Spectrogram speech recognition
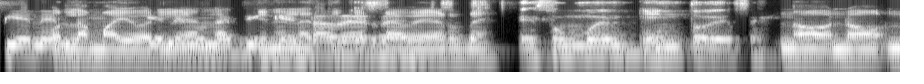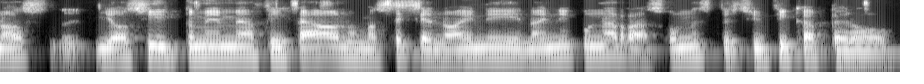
tiene, por la mayoría tiene la etiqueta verde. Es un buen punto ese. No, no, no. Yo sí también me he fijado, nomás sé que no hay ni, no hay ninguna razón específica, pero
